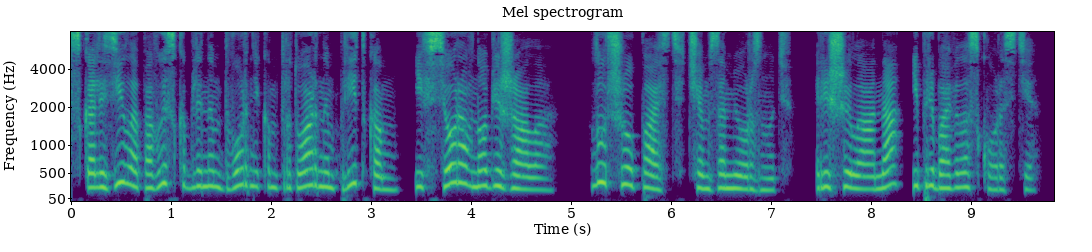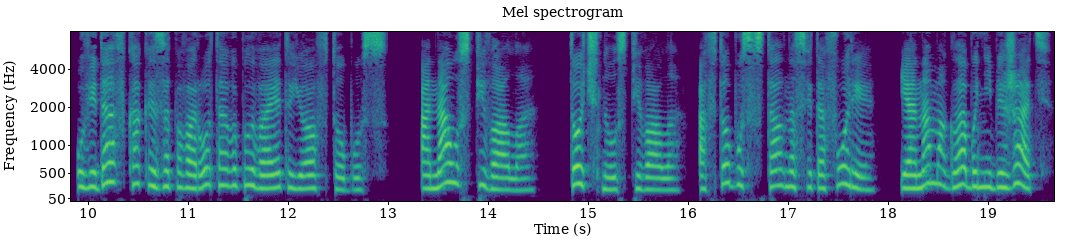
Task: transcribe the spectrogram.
Скользила по выскобленным дворникам тротуарным плиткам и все равно бежала. Лучше упасть, чем замерзнуть, решила она и прибавила скорости, увидав, как из-за поворота выплывает ее автобус. Она успевала, точно успевала. Автобус встал на светофоре и она могла бы не бежать,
